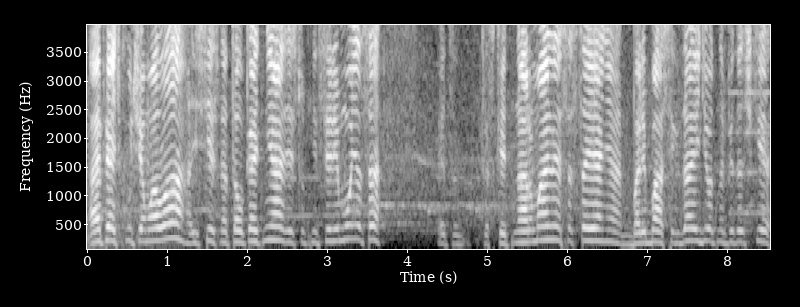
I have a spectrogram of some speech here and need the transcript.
опять куча мала. Естественно, толкотня. Здесь тут не церемонятся. Это, так сказать, нормальное состояние. Борьба всегда идет на пятачке.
